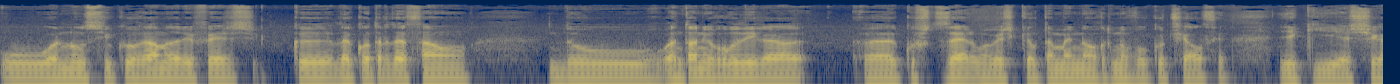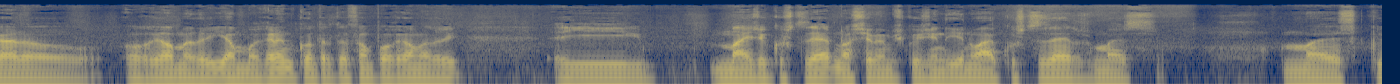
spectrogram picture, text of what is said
o anúncio que o Real Madrid fez que, da contratação do António Rudiger a custo zero, uma vez que ele também não renovou com o Chelsea e aqui ia chegar ao, ao Real Madrid. É uma grande contratação para o Real Madrid e mais a custo zero. Nós sabemos que hoje em dia não há custos zeros, mas, mas que,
